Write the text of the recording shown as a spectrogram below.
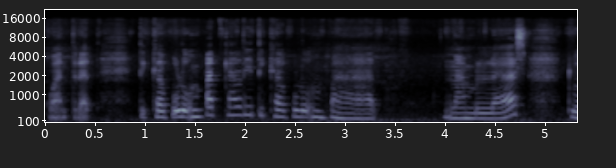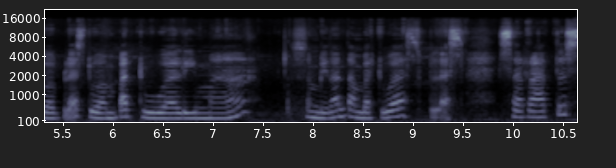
kuadrat. 34 kali 34 16 12 24 25 9 tambah 2 11 156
